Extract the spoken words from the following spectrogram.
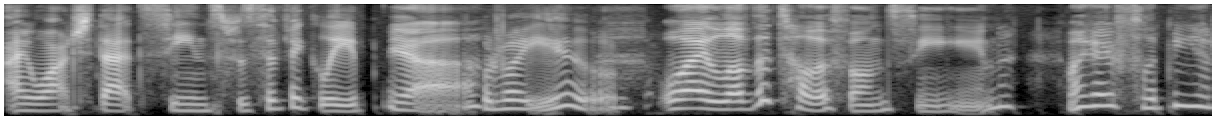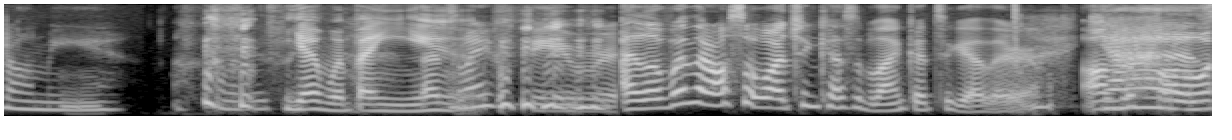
I watched that scene specifically. yeah. What about you? Well, I love the telephone scene. My guy flipping it on me. What is? Yeah, what about you? That's my favorite. I love when they're also watching Casablanca together on the phone.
